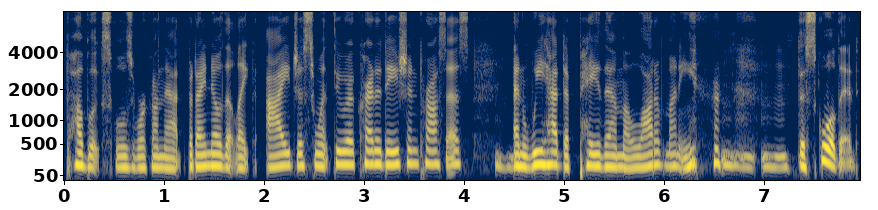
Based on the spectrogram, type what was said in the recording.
public schools work on that, but I know that like I just went through accreditation process, Mm-hmm. and we had to pay them a lot of money. the school did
